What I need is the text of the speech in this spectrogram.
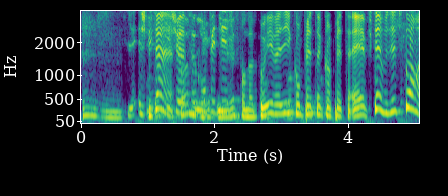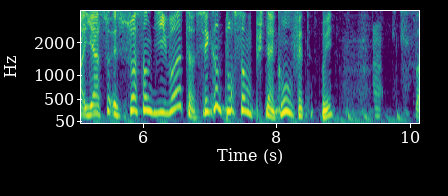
Je, Putain, je peux compléter. Oui, vas-y, complète, complète. Eh, putain, vous êtes fort. Il y a so- 70 votes, 50%. Putain, comment vous faites? Oui. Bon,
